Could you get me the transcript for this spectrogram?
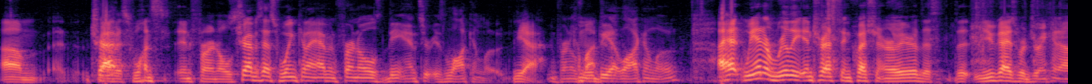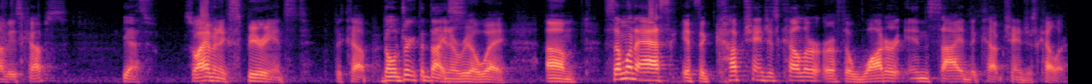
Um, Travis wants Infernals. Travis asks, when can I have Infernals? The answer is lock and load. Yeah. Infernals Come will on, be at lock and load. I had we had a really interesting question earlier. This that you guys were drinking out of these cups, Yes. So I haven't experienced the cup Don't drink the dice. in a real way. Um, someone asked if the cup changes color or if the water inside the cup changes color.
